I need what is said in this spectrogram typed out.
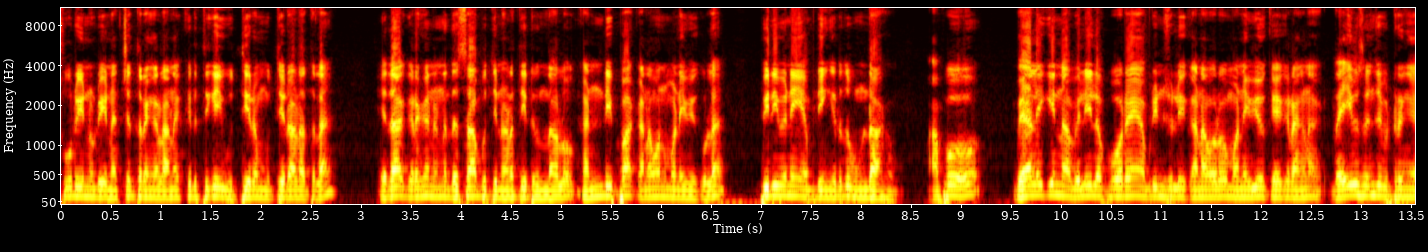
சூரியனுடைய நட்சத்திரங்களான கிருத்திகை உத்திரம் உத்திராடத்தில் ஏதா கிரகம் நின்று தசாபுத்தி நடத்திட்டு இருந்தாலோ கண்டிப்பாக கணவன் மனைவிக்குள்ள பிரிவினை அப்படிங்கிறது உண்டாகும். அப்போது வேலைக்கு நான் வெளியில் போகிறேன் அப்படின்னு சொல்லி கணவரோ மனைவியோ கேட்குறாங்கன்னா தயவு செஞ்சு விட்டுருங்க.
